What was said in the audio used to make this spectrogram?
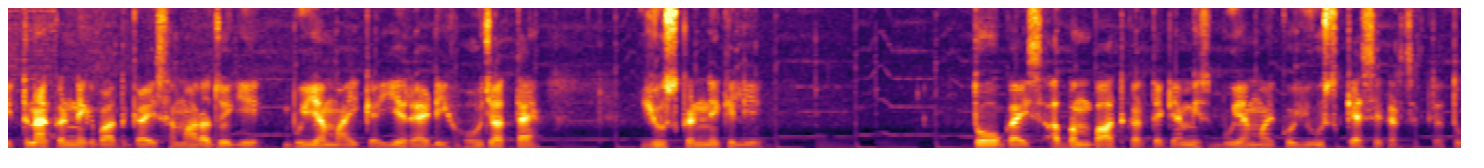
इतना करने के बाद गाइस हमारा जो ये भूया माइक है, ये रेडी हो जाता है। यूज़ करने के लिए तो गाइस अब हम बात करते हैं कि हम इस बुया माइक को यूज़ कैसे कर सकते हैं। तो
